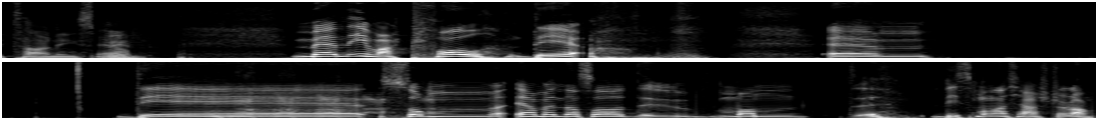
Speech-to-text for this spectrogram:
I terningspill. Men i hvert fall, det ehm, Det som Ja, men altså det, Man Hvis man er kjærester, da.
